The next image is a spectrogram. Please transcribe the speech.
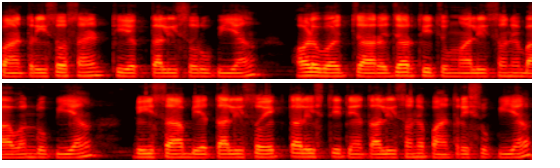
પાંત્રીસો સાઠથી એકતાલીસો રૂપિયા હળવદ ચાર હજારથી ચુમ્માલીસો ને બાવન રૂપિયા ડીસા બેતાલીસો એકતાલીસથી તેતાલીસો ને પાંત્રીસ રૂપિયા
